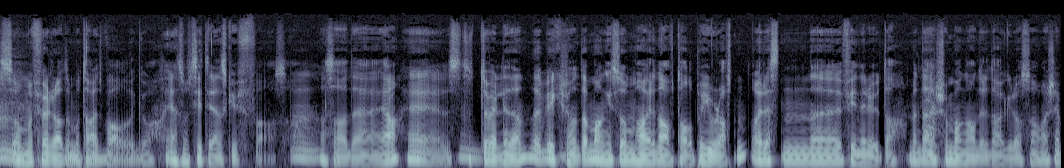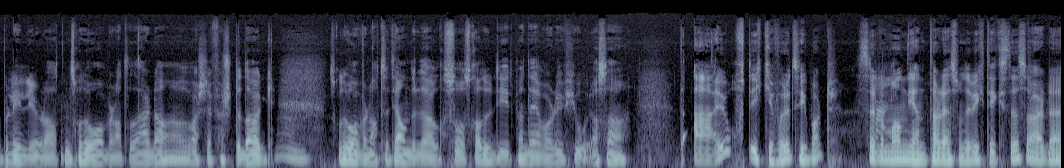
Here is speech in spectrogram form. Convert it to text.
som føler at du må ta et valg, og en som sitter i en. Altså. Mm. Altså det, ja, jeg støtter veldig den. Det virker som at det er mange som har en avtale på julaften, og resten uh, finner ut av. Men det Ja. er så mange andre dager også. Hva skjer på lille julaften? Skal du overnatte der da? Hva skjer første dag? Mm. Skal du overnatte til andre dag, og så skal du dit, men det var du i fjor. Altså, det er jo ofte ikke forutsigbart. Selv om man gjentar det som det viktigste, så er det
